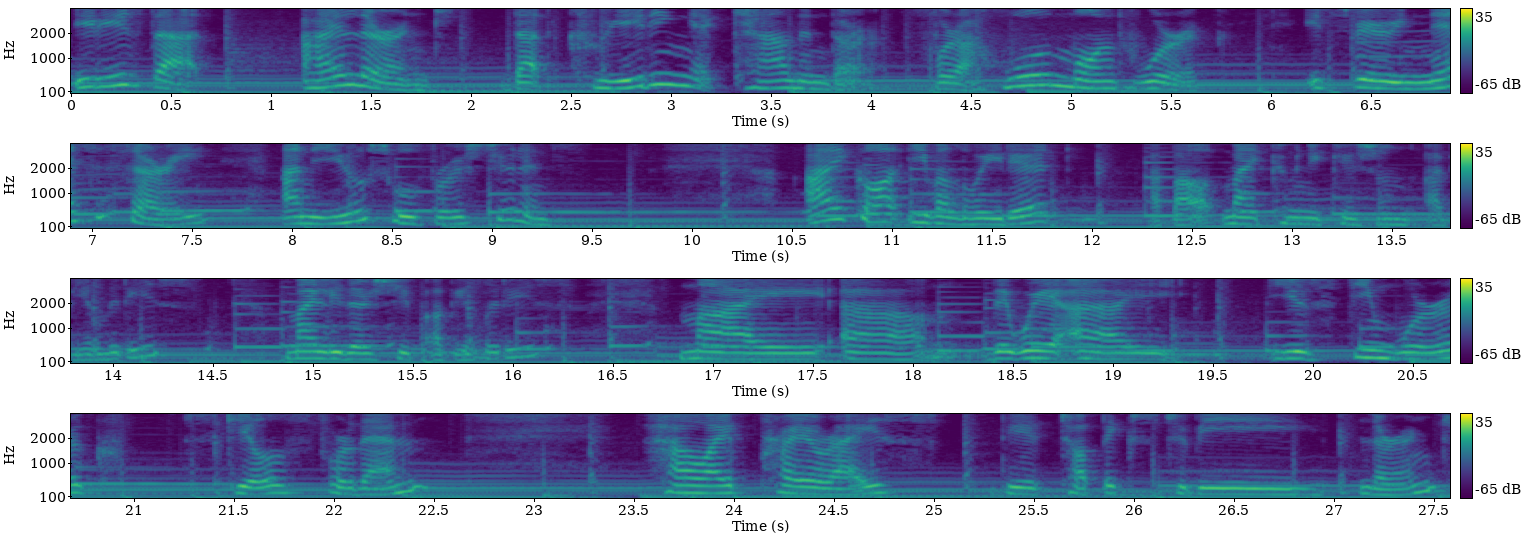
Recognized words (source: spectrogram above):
It is that I learned that creating a calendar for a whole month work is very necessary and useful for students. I got evaluated about my communication abilities, my leadership abilities, my um, the way I use teamwork skills for them, how I prioritize the topics to be learned,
